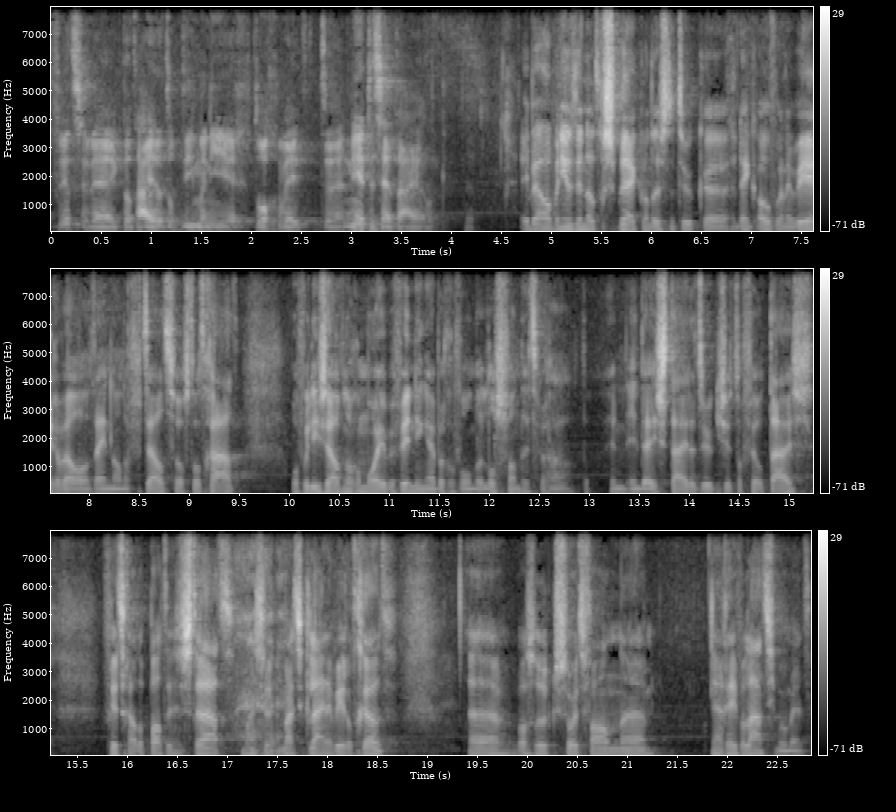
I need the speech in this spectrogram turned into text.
Fritse werk. Dat hij dat op die manier toch weet te- neer te zetten eigenlijk. Ik ben wel benieuwd in dat gesprek, want er is natuurlijk, eh, denk ik, over en weer wel het een en ander verteld, zoals dat gaat. Of jullie zelf nog een mooie bevinding hebben gevonden, los van dit verhaal. In, in deze tijd natuurlijk, je zit toch veel thuis. Frits gaat op pad in zijn straat, maakt zijn, maakt zijn kleine wereld groot. Eh, was er ook een soort van eh, ja, revelatiemoment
